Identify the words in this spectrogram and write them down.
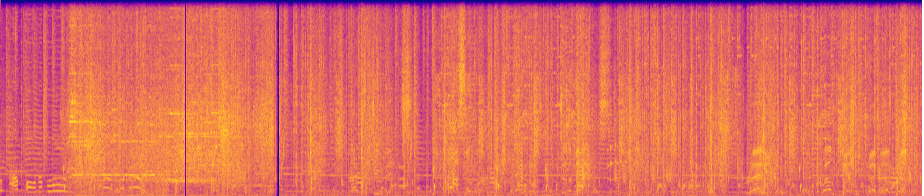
will pop all the balloons! Let's do this! Awesome work! That was to the max! Ready! Well, to the jungle!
